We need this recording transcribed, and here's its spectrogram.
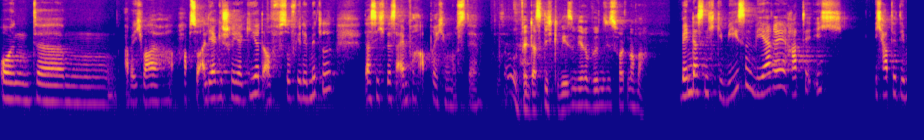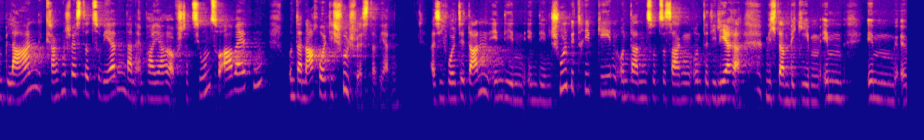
Und, ähm, aber ich habe so allergisch reagiert auf so viele Mittel, dass ich das einfach abbrechen musste. Und wenn das nicht gewesen wäre, würden Sie es heute noch machen? Wenn das nicht gewesen wäre, hatte ich, ich hatte den Plan, Krankenschwester zu werden, dann ein paar Jahre auf Station zu arbeiten und danach wollte ich Schulschwester werden. Also ich wollte dann in den, in den Schulbetrieb gehen und dann sozusagen unter die Lehrer mich dann begeben. Im, im äh,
